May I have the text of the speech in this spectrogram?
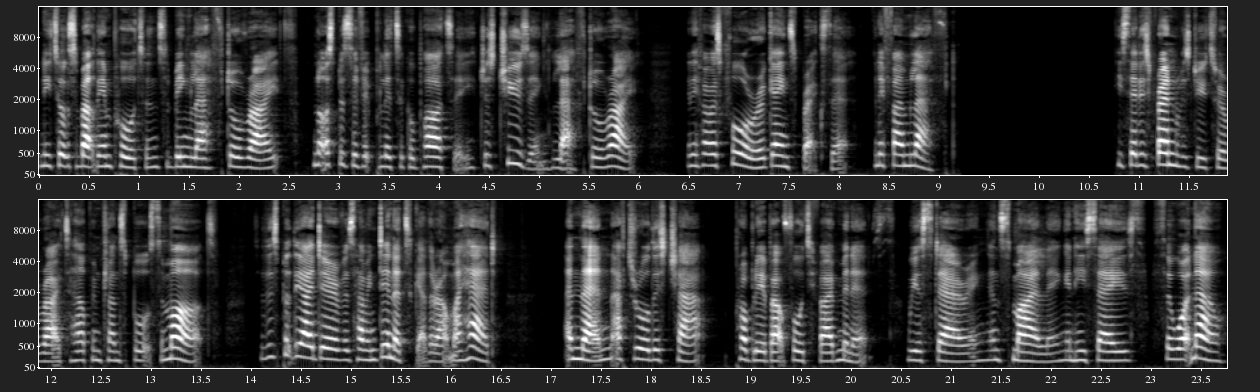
And he talks about the importance of being left or right, not a specific political party, just choosing left or right, and if I was for or against Brexit, and if I'm left. He said his friend was due to arrive to help him transport some art, so this put the idea of us having dinner together out my head. And then, after all this chat, probably about 45 minutes, we are staring and smiling, and he says, So what now?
